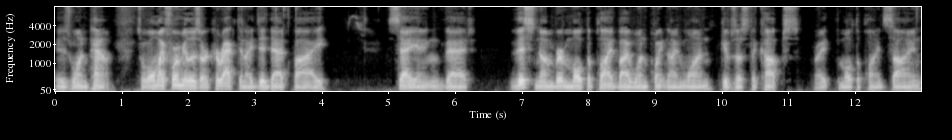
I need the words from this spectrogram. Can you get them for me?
Is one pound. So all my formulas are correct, and I did that by saying that this number multiplied by 1.91 gives us the cups, right? The multiplying sign.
